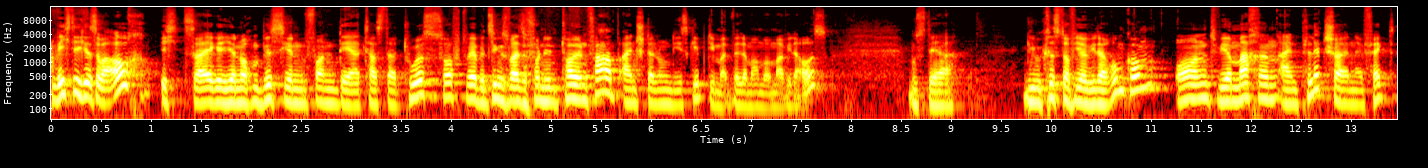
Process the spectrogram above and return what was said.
Wichtig ist aber auch, ich zeige hier noch ein bisschen von der Tastatursoftware, beziehungsweise von den tollen Farbeinstellungen, die es gibt. Die Welle machen wir mal wieder aus. Muss der liebe Christoph hier wieder rumkommen. Und wir machen einen Plätschern-Effekt.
